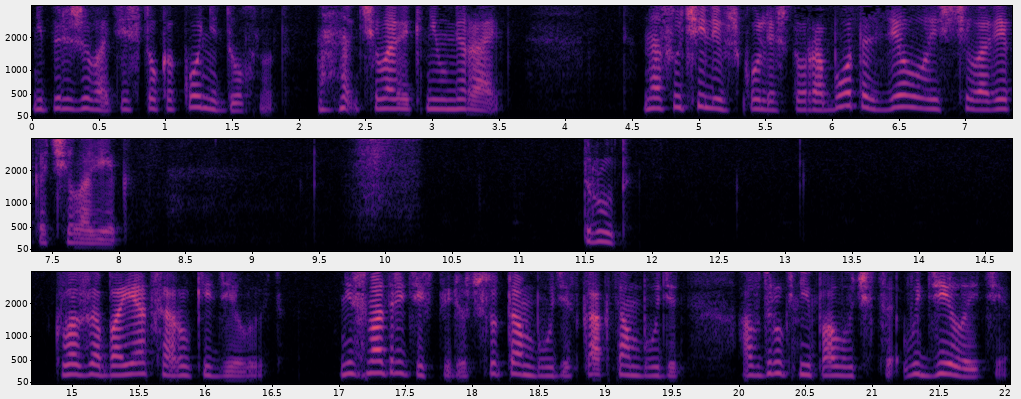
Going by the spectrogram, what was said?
Не переживайте, если только кони дохнут, человек не умирает. Нас учили в школе, что работа сделала из человека человек. Труд. Глаза боятся, а руки делают. Не смотрите вперед, что там будет, как там будет, а вдруг не получится. Вы делаете.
